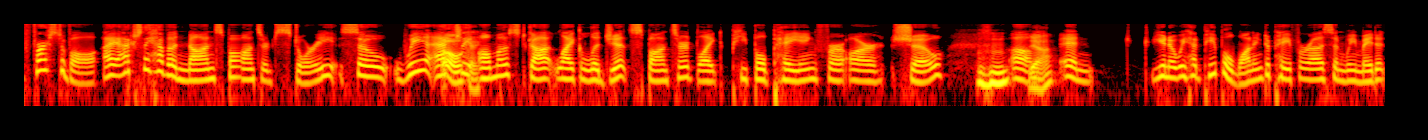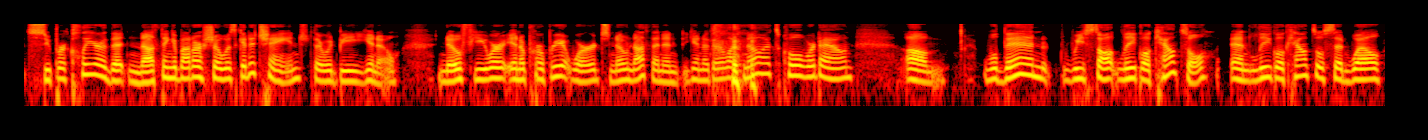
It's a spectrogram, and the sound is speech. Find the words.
First of all, I actually have a non-sponsored story. So we actually okay. almost got like legit sponsored, like people paying for our show. Um, Yeah. And you know, we had people wanting to pay for us, and we made it super clear that nothing about our show was going to change. There would be, you know, no fewer inappropriate words, no nothing. And you know, they're like, "No, it's cool, we're down." Um, well, then we sought legal counsel, and legal counsel said, "Well."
